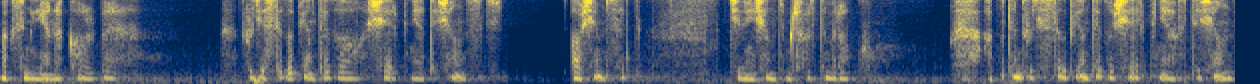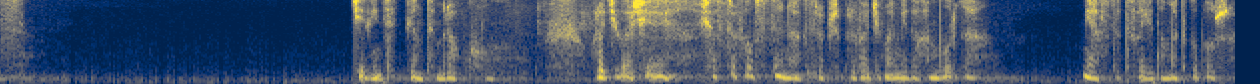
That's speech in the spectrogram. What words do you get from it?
Maksymiliana Kolbe 25 sierpnia 1894 roku, a potem 25 sierpnia w 1905 roku urodziła się siostra Faustyna, która przyprowadziła mnie do Hamburga, miasta Twojego Matko Boża.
